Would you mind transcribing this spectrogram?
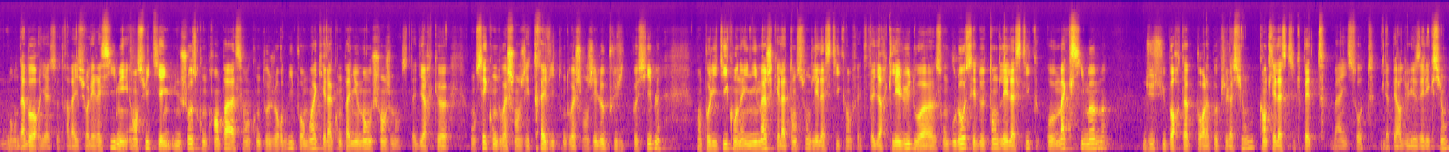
D'abord, il y a ce travail sur les récits, mais ensuite, il y a une chose qu'on ne prend pas assez en compte aujourd'hui, pour moi, qui est l'accompagnement au changement. C'est-à-dire qu'on sait qu'on doit changer très vite, on doit changer le plus vite possible. En politique, on a une image qui est la tension de l'élastique, en fait. C'est-à-dire que l'élu doit, son boulot, c'est de tendre l'élastique au maximum du supportable pour la population. Quand l'élastique pète, ben, il saute, il a perdu les élections.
